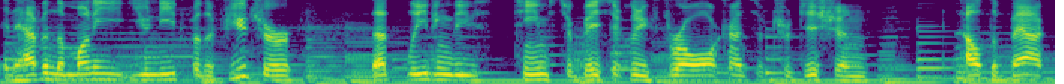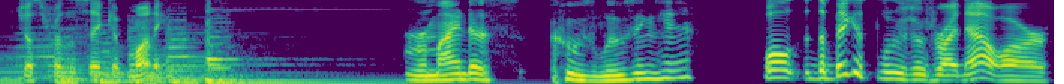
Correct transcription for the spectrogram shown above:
and having the money you need for the future that's leading these teams to basically throw all kinds of tradition out the back just for the sake of money. Remind us who's losing here? Well, the biggest losers right now are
